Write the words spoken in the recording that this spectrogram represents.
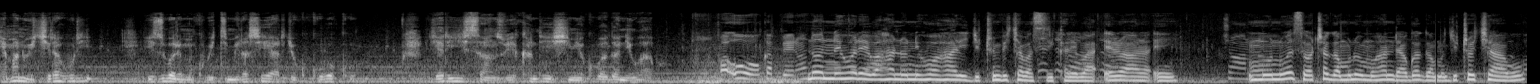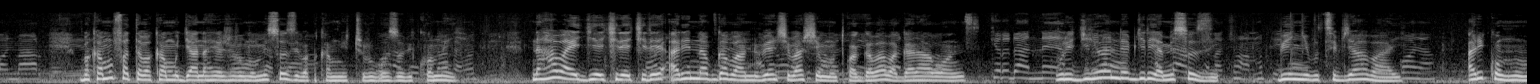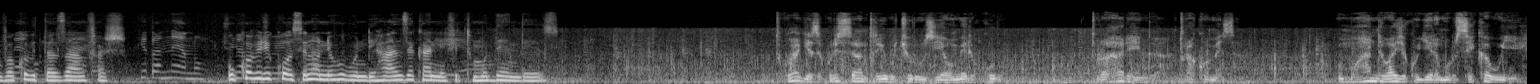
Yamanuye ikirahuri izuba rimukubita imirase yaryo ku kuboko. Yari yisanzuye kandi yishimiye kuba agana iwabo. Noneho reba hano ni ho hari igicumbi cy'abasirikare ba rra umuntu wese wacaga muri uyu muhanda yagwaga mu gico cyabo bakamufata bakamujyana hejuru mu misozi bakamwica urubozo bikomeye. Nahabaye igihe kirekire ari nabwo abantu benshi bashimutwaga babaga ari abonzi. Buri gihe iyo ndebye iriya misozi binyibutsa ibyabaye ariko nkumva ko bitazamfasha. Uko biri kose noneho ubu ndi hanze kandi mfite umudendezo. Twageze kuri santire y'ubucuruzi ya omeri kuru. Turaharenga turakomeza. Umuhanda waje kugera mu rusekabuye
